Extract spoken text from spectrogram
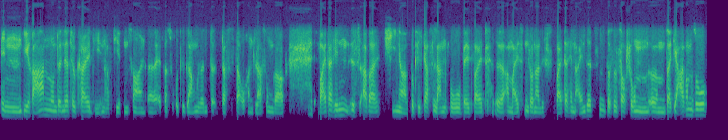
in Iran und in der Türkei die inhaftierten Zahlen äh, etwas zurückgegangen sind, dass es da auch Entlassungen gab. Weiterhin ist aber China wirklich das Land, wo weltweit äh, am meisten Journalisten weiterhin einsetzen. Das ist auch schon ähm, seit Jahren so.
